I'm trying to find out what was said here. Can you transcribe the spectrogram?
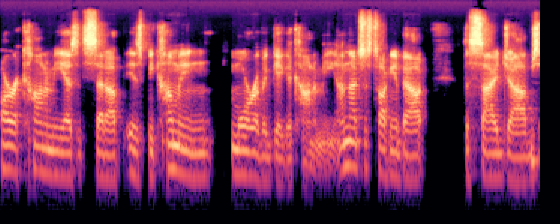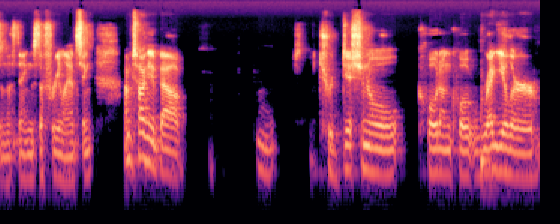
our economy as it's set up is becoming more of a gig economy. I'm not just talking about the side jobs and the things, the freelancing. I'm talking about traditional quote unquote regular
